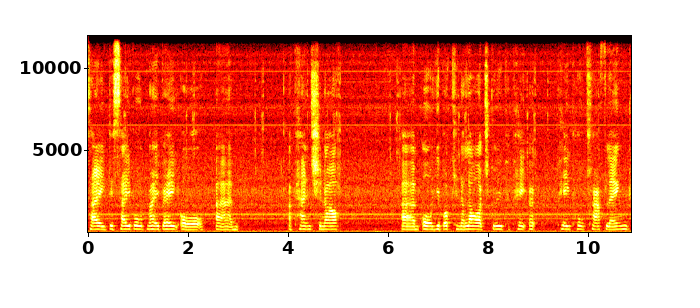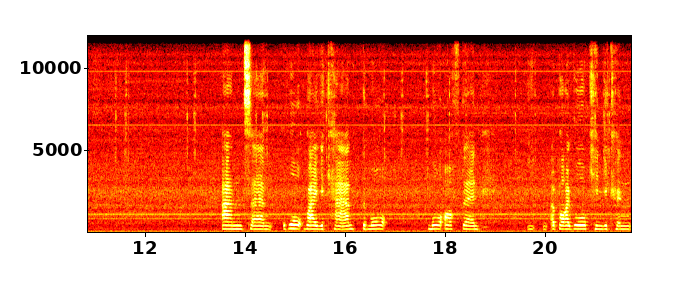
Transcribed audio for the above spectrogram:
say disabled maybe or um, a pensioner um, or you're booking a large group of pe uh, people travelling. And um, walk where you can. The more more often by walking you can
